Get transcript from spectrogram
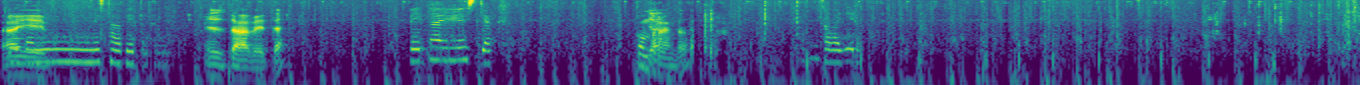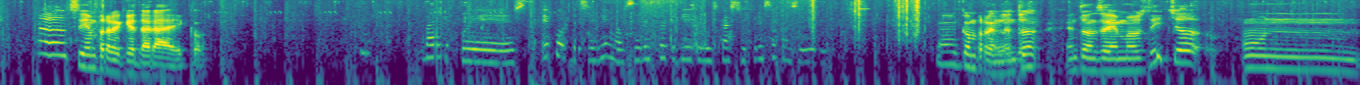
Hay también está Beta también. esta beta. Beta es Jack, Comprendo. un caballero. Eh, siempre quedará eco. Vale, pues... Eco, te seguimos. Eres tú el que tiene que buscar su presa y conseguirlo. Eh, comprendo. Entonces hemos dicho un...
